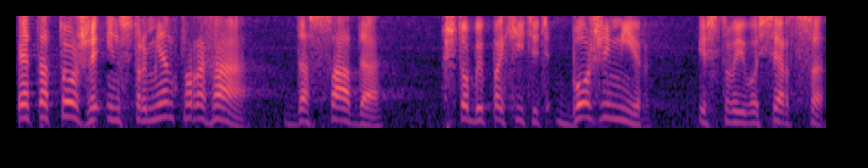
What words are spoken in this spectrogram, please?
Это тоже инструмент врага, досада, чтобы похитить Божий мир из твоего сердца.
